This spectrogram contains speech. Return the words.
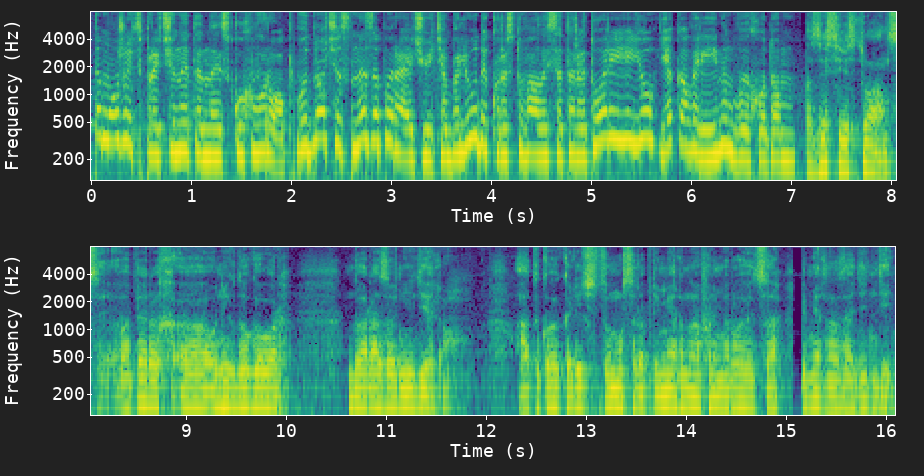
та можуть спричинити низку хвороб. Водночас не заперечують, аби люди користувалися територією як аварійним виходом. А Здесь есть нюансы. Во-первых, э, у них договор два раза в неделю, А такое количество мусора примерно формируется примерно за один день.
